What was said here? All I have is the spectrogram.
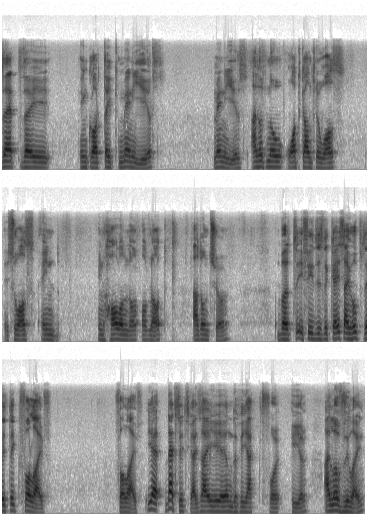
that they in court take many years. Many years. I don't know what country was. It was in in Holland or not. I don't sure. But if it is the case, I hope they take for life. For life. Yeah, that's it, guys. I end the react for here. I love Delain.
